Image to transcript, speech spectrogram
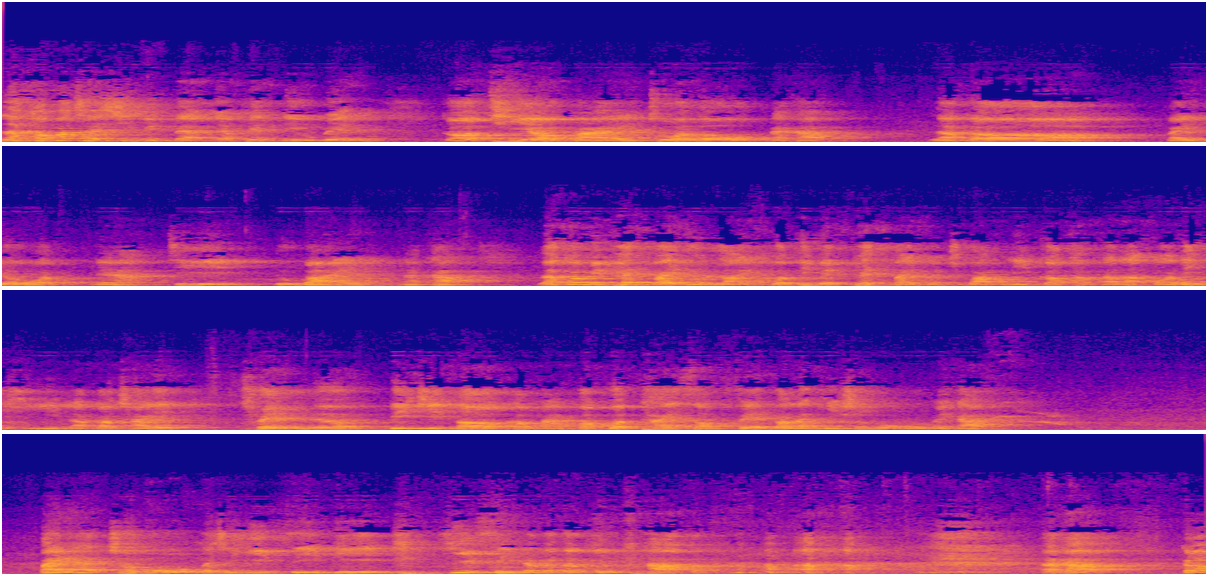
แล้วเขาก็ใช้ชีวิตแบบเนี้ยเพชรนิวเบน ก็เที่ยวไปทั่วโลกนะครับ แล้วก็ไปโดดเนี่ยที่ดูไบนะครับ แล้วก็มีเพชรวัยรุ่นหลายคนที่เป็นเพชรใหม่ปัจจุบันนี้ก็ทำตลาด BodyKey แล้วก็ใช้เทรนด์เรื่องดิจิตอลเข้ามา เพราะคนไทยส่องเฟซวันละกี่ชั่วโมงรู้ไหมครับแปดชั่วโมงไม่ใช่ยี่สิบสี่พี่ยี่สิบสี่แล้วก็ต้องกินข้าวนะครับ ก็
